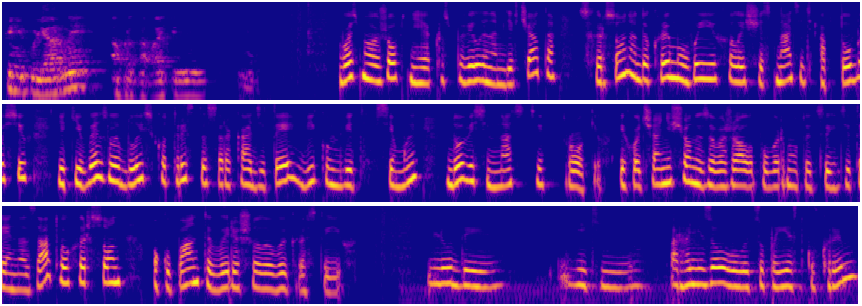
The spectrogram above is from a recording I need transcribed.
каникулярные образовательные смены. 8 жовтня, як розповіли нам дівчата, з Херсона до Криму виїхали 16 автобусів, які везли близько 340 дітей віком від 7 до 18 років. І хоча нічого не заважало повернути цих дітей назад у Херсон, окупанти вирішили викрасти їх. Люди, які організовували цю поїздку в Крим,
